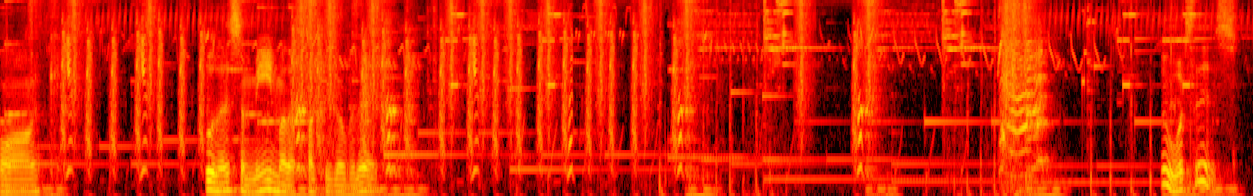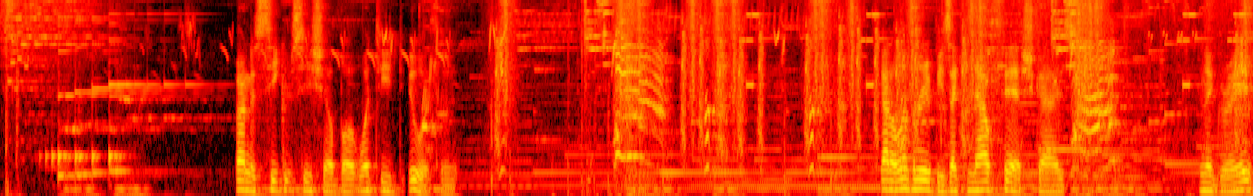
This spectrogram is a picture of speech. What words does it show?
Bonk. Ooh, there's some mean motherfuckers over there. Ooh, what's this? Found a secret seashell but What do you do with it? Got 11 rupees. I can now fish, guys. Isn't it great?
